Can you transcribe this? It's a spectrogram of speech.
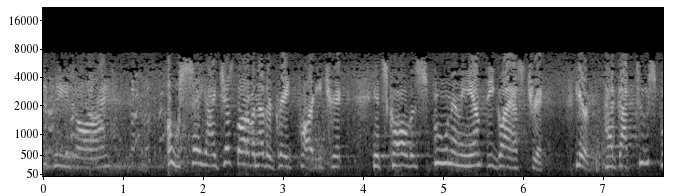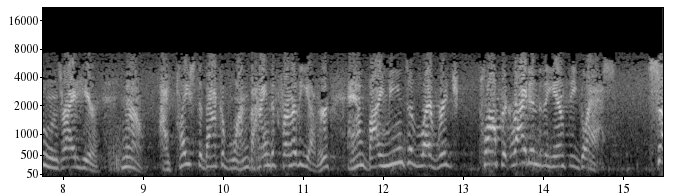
recipes, all right. Oh, say, I just thought of another great party trick. It's called the spoon in the empty glass trick. Here, I've got two spoons right here. Now, I place the back of one behind the front of the other, and by means of leverage, plop it right into the empty glass. So.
